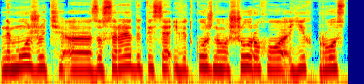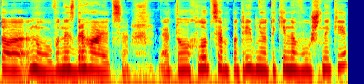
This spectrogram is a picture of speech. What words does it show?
не можуть е, зосередитися, і від кожного шороху їх просто ну вони здригаються. Е, То хлопцям потрібні такі навушники,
